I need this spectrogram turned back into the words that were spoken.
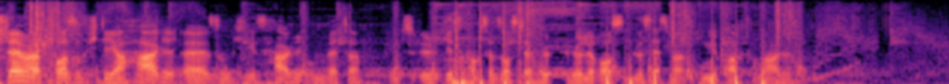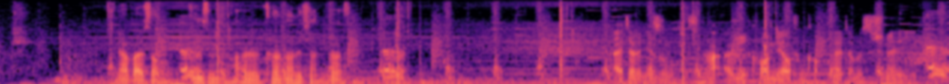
Stell mal vor, so richtiger Hagel, äh, so ein richtiges Hagelumwetter. Und äh, jetzt kommst du dann so aus der Hö Höhle raus und wirst erstmal umgebracht vom Hagel. Ja, weil so Riesenhagelkörner dich angreifen. Alter, wenn ihr so ein riesen Hagelkorn dir auf den Kopf fällt, dann bist du schnell hier.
